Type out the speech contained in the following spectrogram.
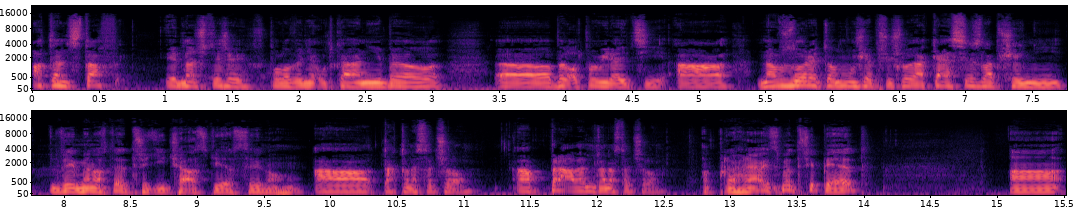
a ten stav 1-4 v polovině utkání byl, uh, byl odpovídající a navzdory tomu, že přišlo jakési zlepšení. Zejména z té třetí části asi, no. A tak to nestačilo. A právě to nestačilo. A prohráli jsme 3-5 a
